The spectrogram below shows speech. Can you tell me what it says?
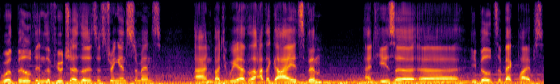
will build in the future the, the string instruments, and but we have the other guy. It's Wim, and he's a uh, he builds the bagpipes.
